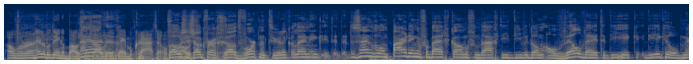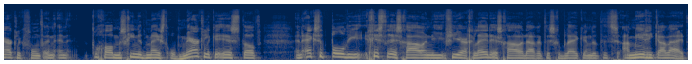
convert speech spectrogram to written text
over een heleboel dingen boos Nou was ja, over de de- democraten. Of Boos is ook weer een groot woord natuurlijk. Alleen ik, er zijn er wel een paar dingen voorbij gekomen vandaag die, die we dan al wel weten, die ik, die ik heel opmerkelijk vond. En, en toch wel misschien het meest opmerkelijke is dat een exit poll die gisteren is gehouden en die vier jaar geleden is gehouden, daaruit is gebleken, en dat is Amerika-wijd,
